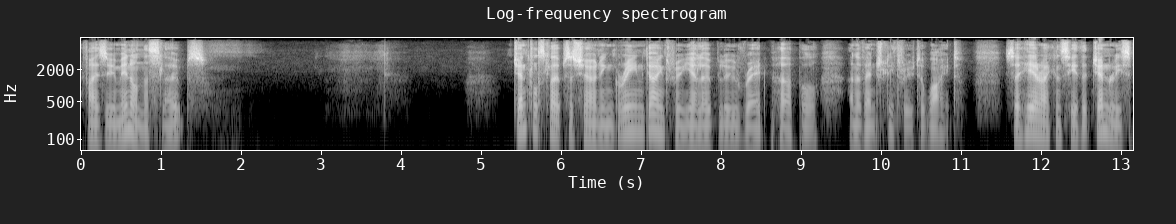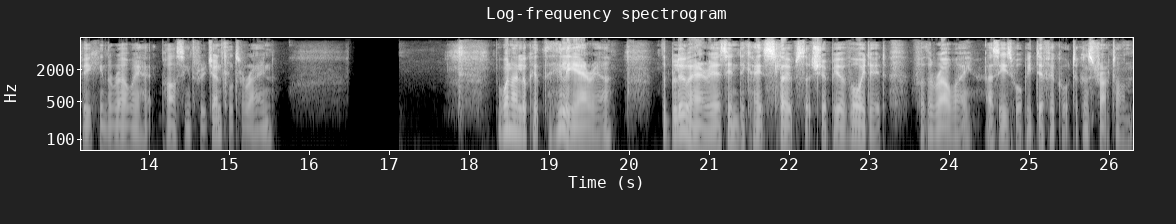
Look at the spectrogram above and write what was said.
If I zoom in on the slopes, gentle slopes are shown in green, going through yellow, blue, red, purple, and eventually through to white. So here I can see that generally speaking the railway passing through gentle terrain. But when I look at the hilly area, the blue areas indicate slopes that should be avoided for the railway, as these will be difficult to construct on.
